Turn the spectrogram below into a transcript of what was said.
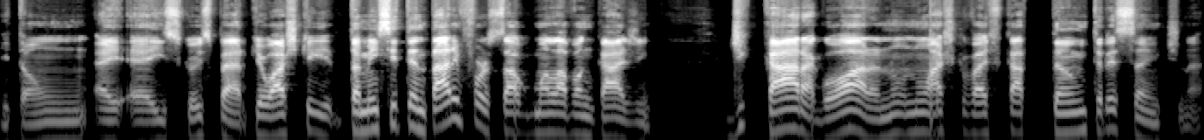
Então é, é isso que eu espero. Porque eu acho que também se tentarem forçar alguma alavancagem de cara agora, não, não acho que vai ficar tão interessante, né?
